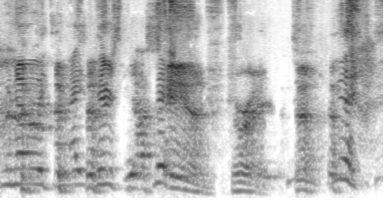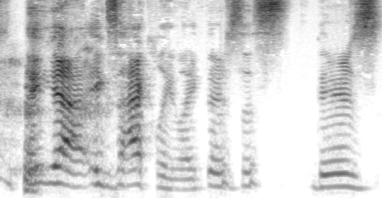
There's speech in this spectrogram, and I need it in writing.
You know, it's, I, there's yes, and right. yeah, exactly. Like there's this, there's,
